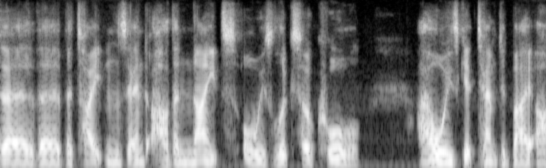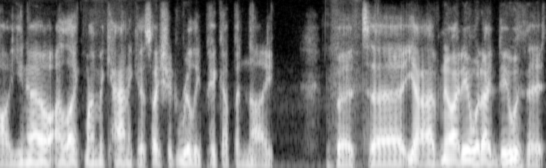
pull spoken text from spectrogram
uh, the the Titans and oh the Knights always look so cool. I always get tempted by oh you know I like my Mechanicus I should really pick up a Knight, but uh, yeah I have no idea what I'd do with it.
